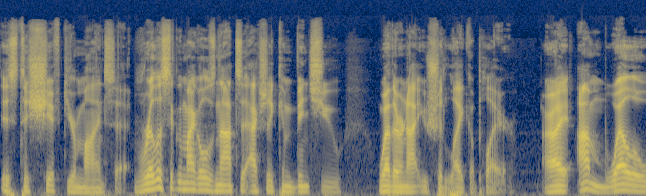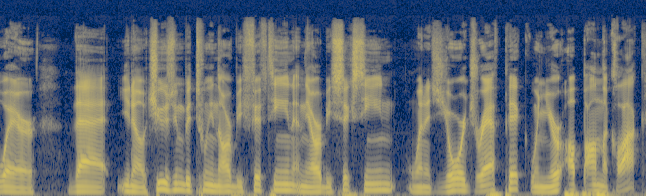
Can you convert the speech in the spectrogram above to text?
is to shift your mindset. Realistically, my goal is not to actually convince you whether or not you should like a player. All right. I'm well aware that, you know, choosing between the RB15 and the RB16 when it's your draft pick, when you're up on the clock,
